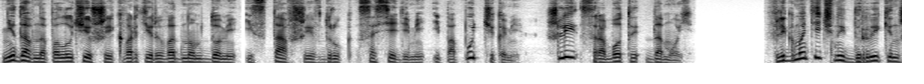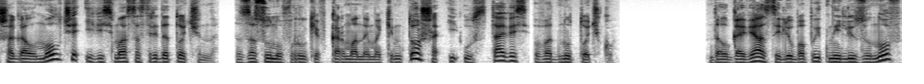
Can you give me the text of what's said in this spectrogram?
недавно получившие квартиры в одном доме и ставшие вдруг соседями и попутчиками, шли с работы домой. Флегматичный Дрыкин шагал молча и весьма сосредоточенно, засунув руки в карманы Макинтоша и уставясь в одну точку. Долговязый любопытный Лизунов,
